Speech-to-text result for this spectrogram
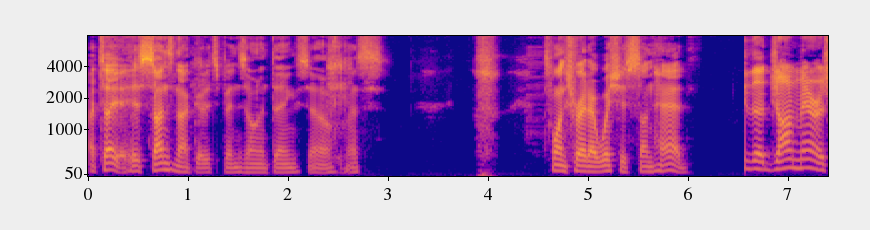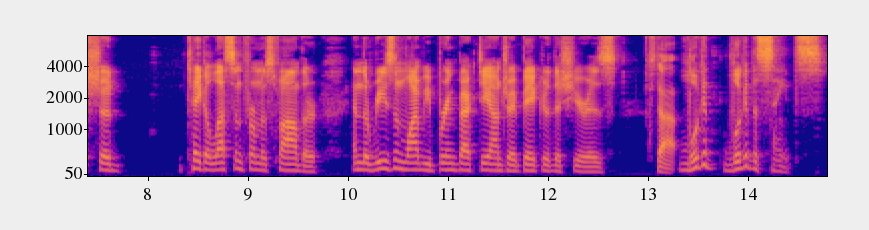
I tell you, his son's not good at spin zone and things, so that's that's one trait I wish his son had. The John Maris should take a lesson from his father, and the reason why we bring back DeAndre Baker this year is Stop. look at look at the Saints.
